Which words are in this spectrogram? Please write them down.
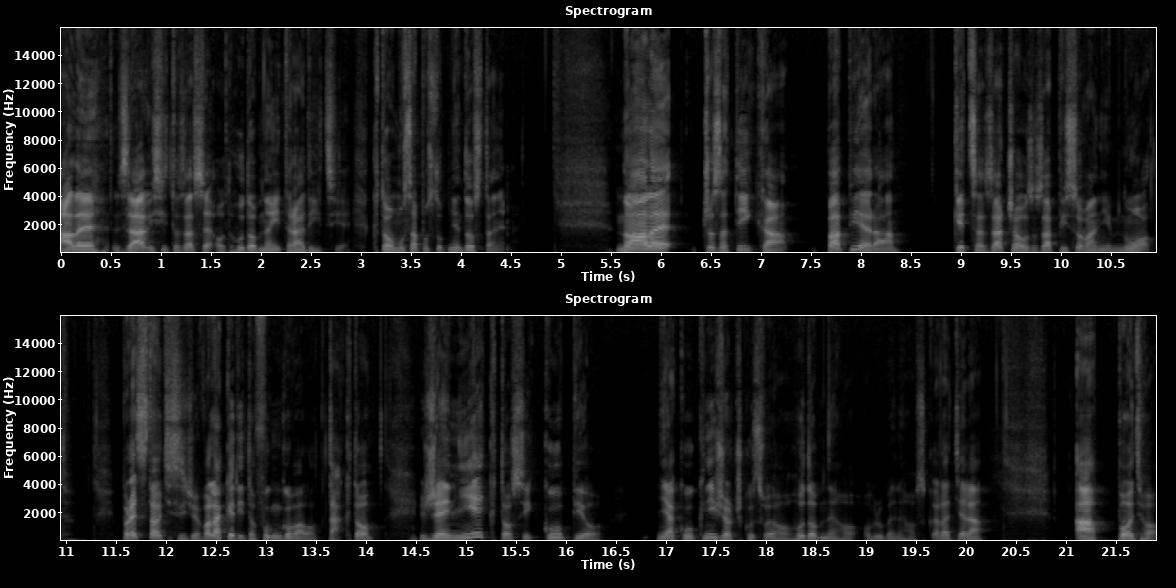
ale závisí to zase od hudobnej tradície. K tomu sa postupne dostaneme. No ale čo sa týka papiera, keď sa začalo so zapisovaním nôd, Predstavte si, že veľa kedy to fungovalo takto, že niekto si kúpil nejakú knižočku svojho hudobného obľúbeného skladateľa a poď ho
